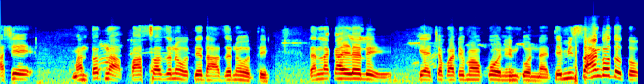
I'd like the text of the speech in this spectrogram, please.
असे म्हणतात ना पाच सहा जण होते दहा जण होते. त्यांना कळलेले की याच्या पाठीमाग कोण येईन कोण नाही. ते मी सांगत होतो.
